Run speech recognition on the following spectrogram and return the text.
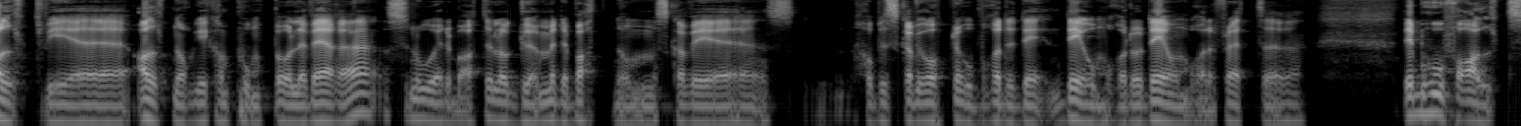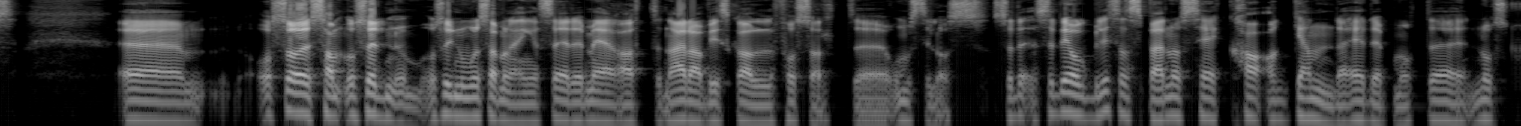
alt, vi, alt Norge kan pumpe og levere, så nå er det bare til å glemme debatten om skal vi, skal vi åpne området, det, det, området og det området, for det, det er behov for alt. Uh, og så i noen sammenhenger så er det mer at nei da, vi skal fortsatt uh, omstille oss. Så det, så blir litt sånn spennende å se hva agenda er det på en måte norsk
